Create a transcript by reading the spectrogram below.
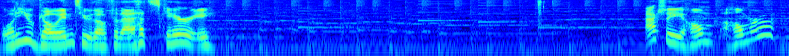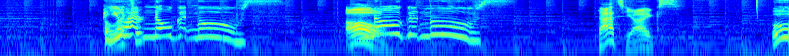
What do you go into though for that? That's scary. Actually, home Homura? You Electric? have no good moves. Oh, No good moves. that's yikes. Ooh,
